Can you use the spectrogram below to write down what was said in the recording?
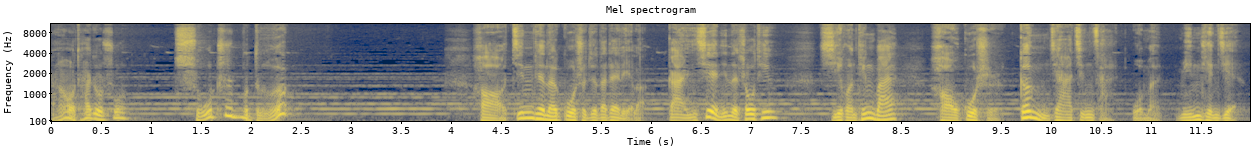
然后他就说求之不得。好，今天的故事就到这里了，感谢您的收听，喜欢听白好故事更加精彩，我们明天见。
